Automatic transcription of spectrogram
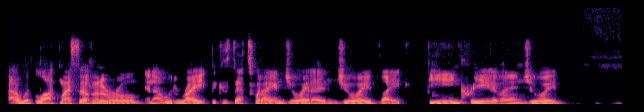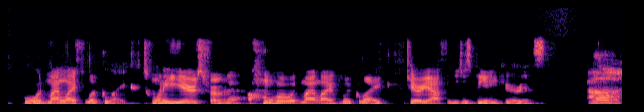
I would lock myself in a room and I would write because that's what I enjoyed. I enjoyed like being creative. I enjoyed what would my life look like 20 years from now? what would my life look like? Curiosity, just being curious. Ah,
